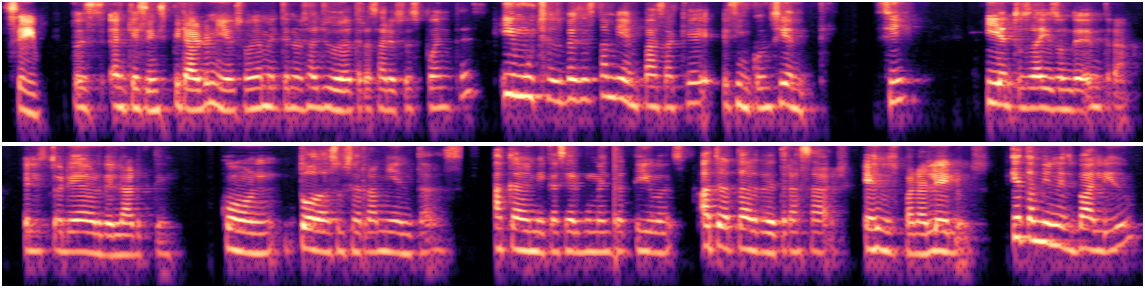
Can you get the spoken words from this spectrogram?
Sí. Pues en que se inspiraron y eso obviamente nos ayuda a trazar esos puentes. Y muchas veces también pasa que es inconsciente, ¿sí? Y entonces ahí es donde entra el historiador del arte con todas sus herramientas académicas y argumentativas a tratar de trazar esos paralelos, que también es válido,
